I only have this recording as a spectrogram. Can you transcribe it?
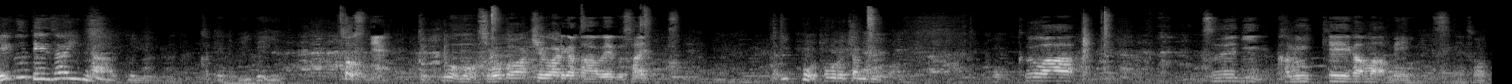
ウェブデザイナーというカテゴリーでいい？そうですね。もうもう仕事は9割方ウェブサイトですね。一方トールちゃんの方は？僕は 2D 紙系がまあメインですね。その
